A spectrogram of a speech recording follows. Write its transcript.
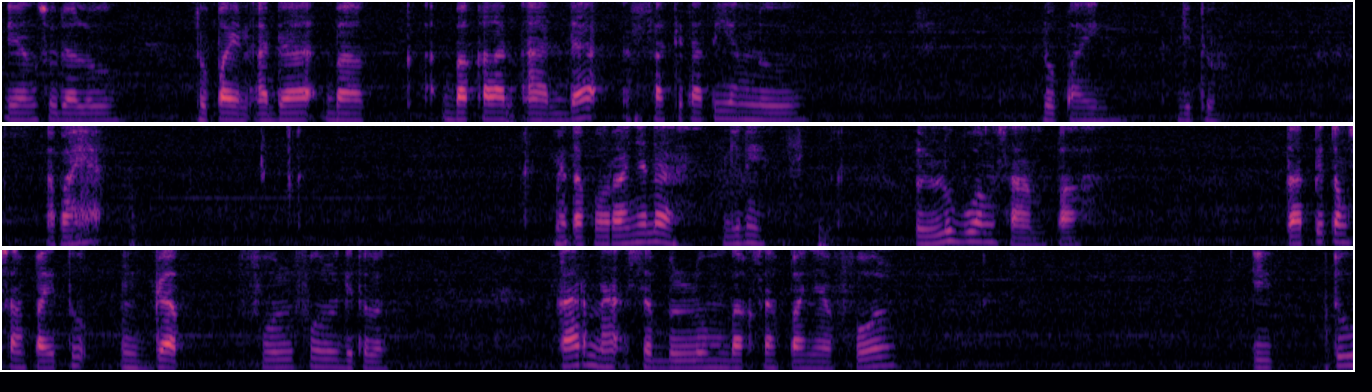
yang sudah lu lupain. Ada bak bakalan ada sakit hati yang lu lupain gitu. Apa ya? Metaforanya dah gini. Lu buang sampah tapi tong sampah itu enggak full full gitu loh karena sebelum bak sampahnya full itu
